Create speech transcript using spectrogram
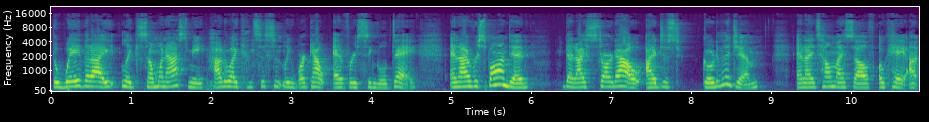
the way that I, like, someone asked me, How do I consistently work out every single day? And I responded that I start out, I just go to the gym and I tell myself, okay, I,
